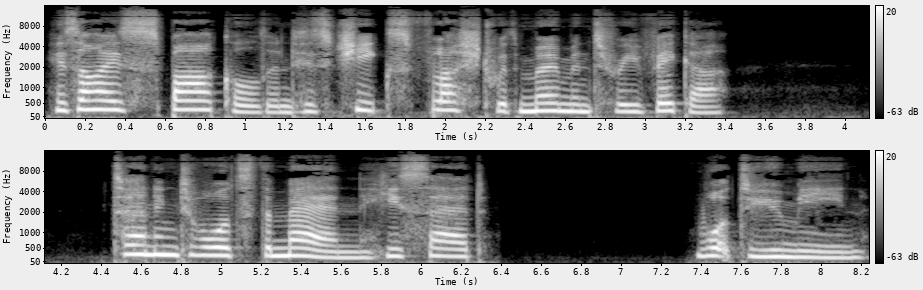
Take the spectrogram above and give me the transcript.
his eyes sparkled and his cheeks flushed with momentary vigour. Turning towards the men, he said: "What do you mean?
